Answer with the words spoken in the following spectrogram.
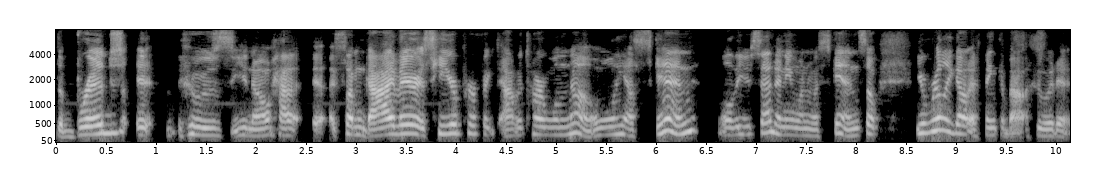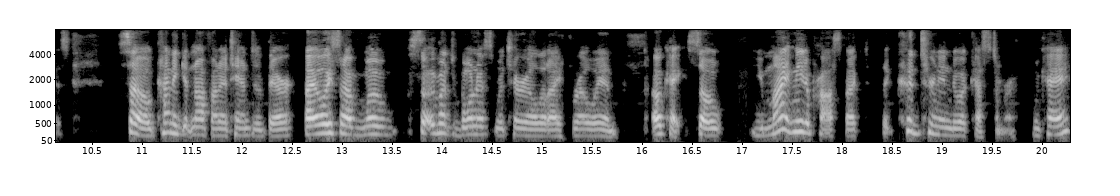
the bridge it, who's, you know, some guy there, is he your perfect avatar? Well, no, well, he has skin. Well, you said anyone with skin. So you really got to think about who it is. So kind of getting off on a tangent there. I always have mo so much bonus material that I throw in. Okay, so you might meet a prospect that could turn into a customer, okay?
